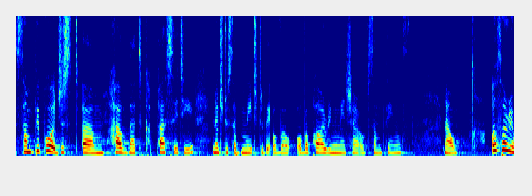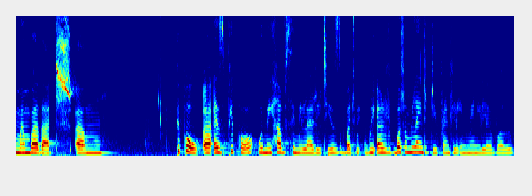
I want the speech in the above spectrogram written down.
some people just um, have that capacity not to submit to the over, overpowering nature of some things. Now, Also, remember that um, people, uh, as people, we may have similarities, but we, we are bottom lined differently in many levels.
